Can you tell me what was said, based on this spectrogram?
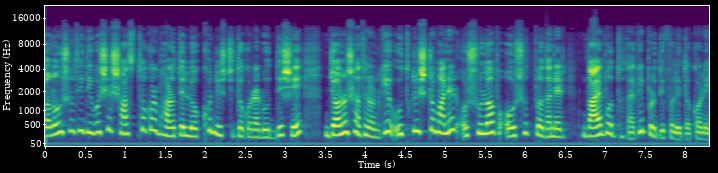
জনৌষধি দিবসে স্বাস্থ্যকর ভারতের লক্ষ্য নিশ্চিত করার উদ্দেশ্যে জনসাধারণকে উৎকৃষ্ট মানের ও সুলভ ঔষধ প্রদানের দায়বদ্ধতাকে প্রতিফলিত করে।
